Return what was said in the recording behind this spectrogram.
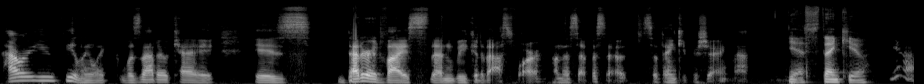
how are you feeling? Like, was that okay?" is better advice than we could have asked for on this episode. So thank you for sharing that. Yes, thank you. Yeah.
